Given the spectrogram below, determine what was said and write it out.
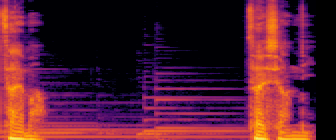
在吗？在想你。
